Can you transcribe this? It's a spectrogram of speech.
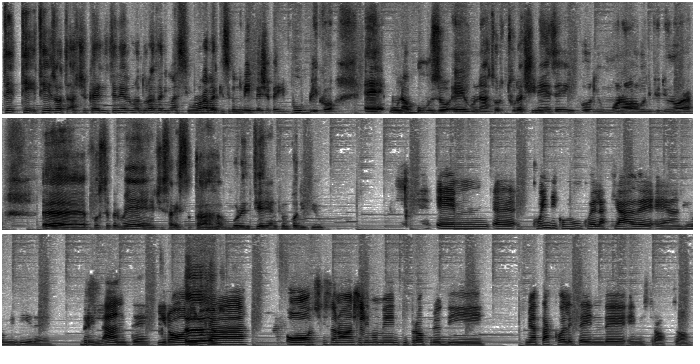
te, te, teso a, a, cercare di tenere una durata di massimo un'ora perché secondo me invece per il pubblico è un abuso e una tortura cinese imporre un monologo di più di un'ora. Eh, forse per me ci sarei stata volentieri anche un po' di più. E, ehm, eh, quindi comunque la chiave è anche, come dire, brillante, ironica, eh. o ci sono anche dei momenti proprio di mi attacco alle tende e mi strozzo?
